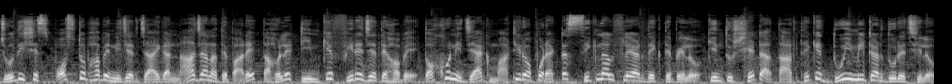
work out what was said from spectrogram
যদি সে স্পষ্টভাবে নিজের জায়গা না জানাতে পারে, তাহলে টিমকে ফিরে যেতে হবে। তখনই জ্যাক মাটির ওপর একটা সিগন্যাল ফ্লেয়ার দেখতে পেল। কিন্তু সেটা তার থেকে দুই মিটার দূরে ছিল।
